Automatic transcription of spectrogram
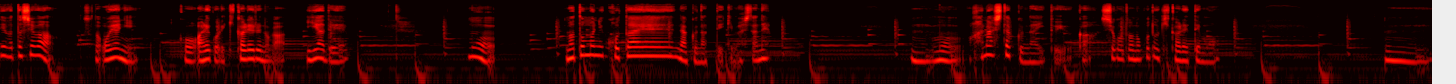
で私はその親にこうあれこれ聞かれるのが嫌でもうまともに答えなくなっていきましたね。うん、もう話したくないというか仕事のことを聞かれてもうん。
